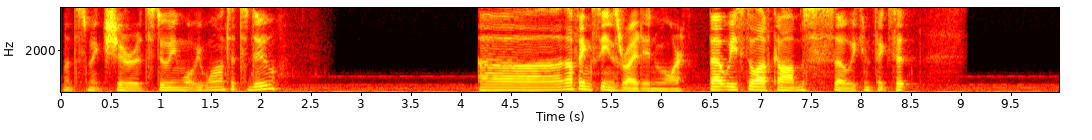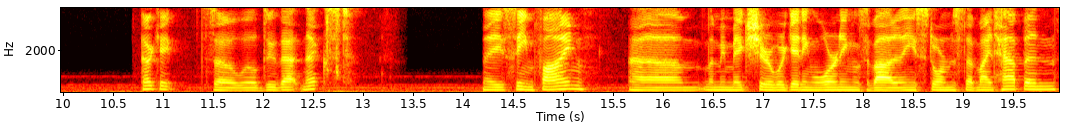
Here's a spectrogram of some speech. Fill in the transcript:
Let's make sure it's doing what we want it to do. Uh, nothing seems right anymore. But we still have comms, so we can fix it. Okay, so we'll do that next. They seem fine. Um, let me make sure we're getting warnings about any storms that might happen.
